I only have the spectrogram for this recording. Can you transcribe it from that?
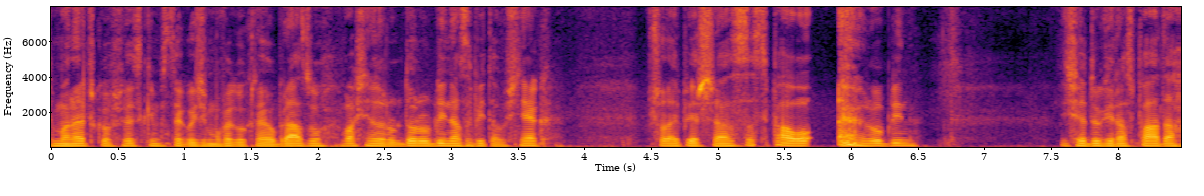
Siemaneczko wszystkim z tego zimowego krajobrazu. Właśnie do, do Lublina zawitał śnieg. Wczoraj pierwszy raz zasypało Lublin. Dzisiaj drugi raz pada.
